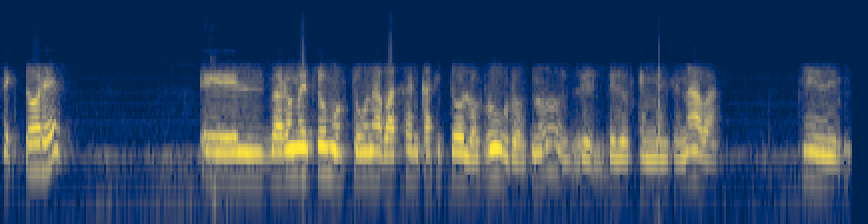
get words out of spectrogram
sectores, el barómetro mostró una baja en casi todos los rubros, ¿no? De, de los que mencionaba. Eh,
